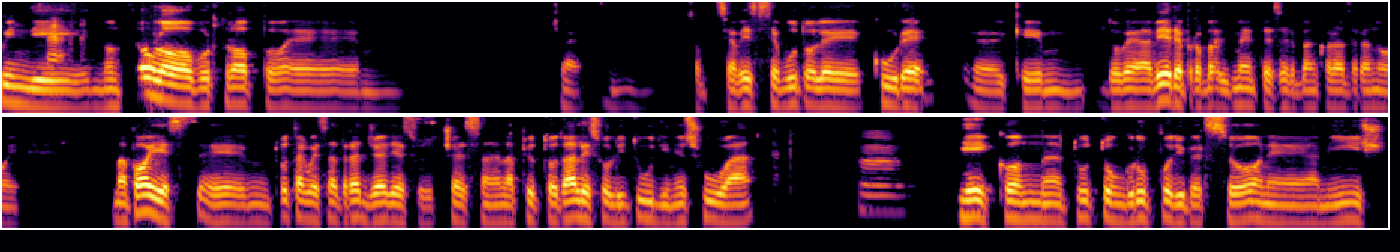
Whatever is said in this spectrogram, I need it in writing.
Quindi eh. non solo purtroppo è, cioè, se avesse avuto le cure eh, che doveva avere probabilmente sarebbe ancora tra noi, ma poi eh, tutta questa tragedia è successa nella più totale solitudine sua mm. e con tutto un gruppo di persone, amici.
